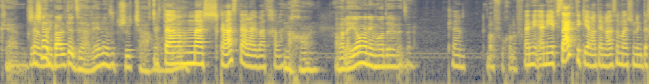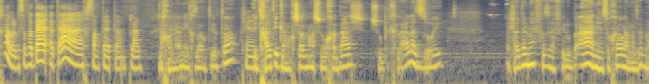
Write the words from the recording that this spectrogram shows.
כן. זה שהפלת את זה עלינו זה פשוט שערוריה. אתה ממש כעסת עליי בהתחלה. נכון. אבל היום אני מאוד אוהב את זה. כן. בהפוך על הפוך. אני, אני הפסקתי, כי אמרתי, אני לא אעשה משהו נגדך, אבל בסוף אתה, אתה החסרת את הכלל. נכון, אני החזרתי אותו. כן. התחלתי גם עכשיו משהו חדש, שהוא בכלל הזוי. אני לא יודע מאיפה זה אפילו. אה, אני זוכר למה זה בא.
